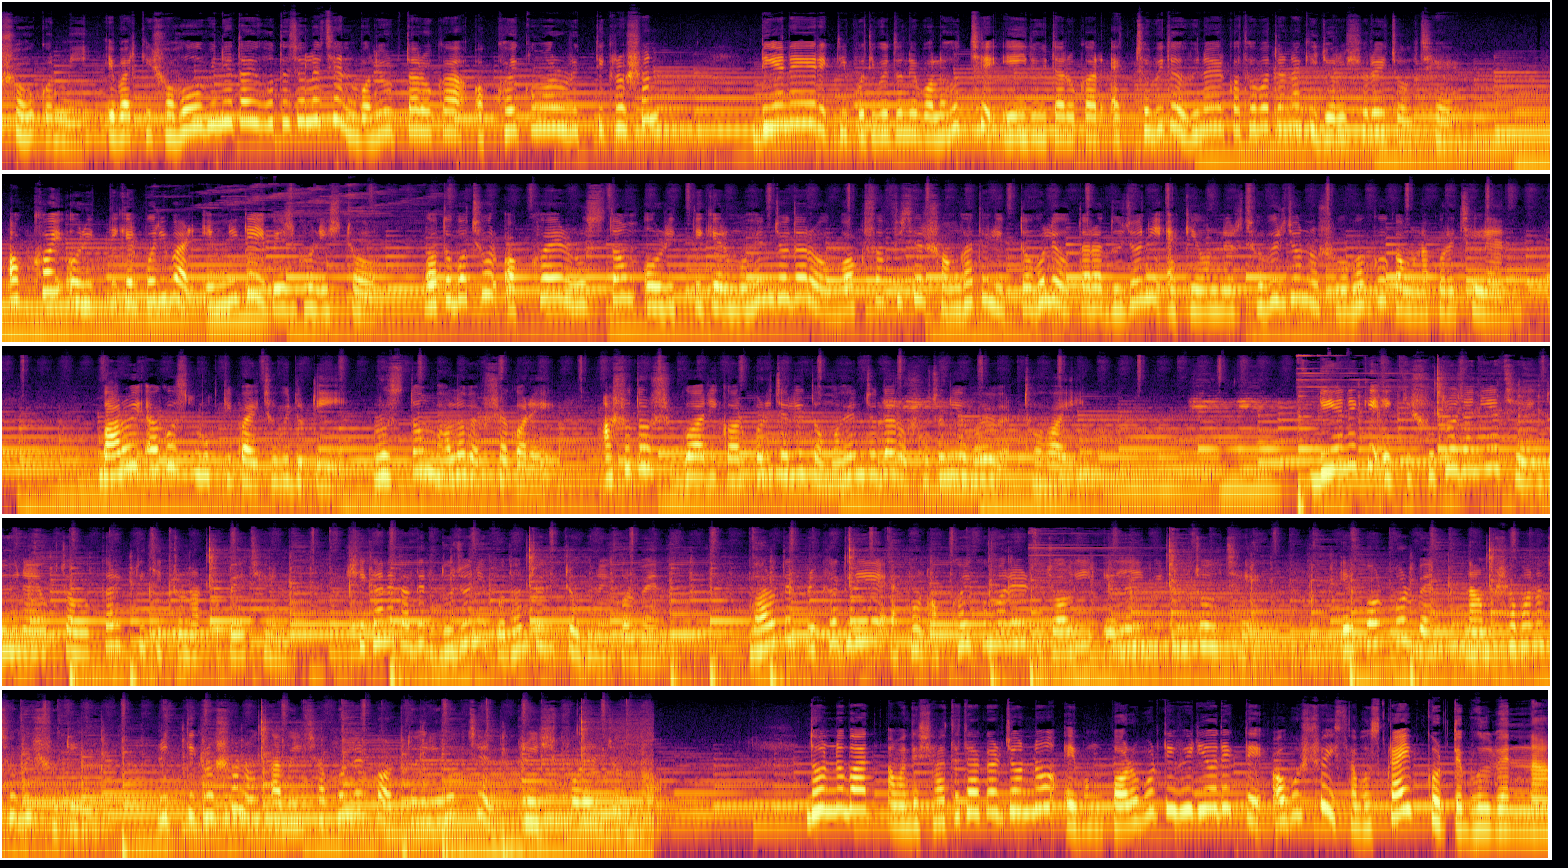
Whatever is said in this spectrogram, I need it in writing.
সহকর্মী। এবার কি সহ অভিনেতাই হতে চলেছেন বলিউড তারকা অক্ষয় কুমার ও ঋত্বিক রোশন? ডিএনএ এর একটি প্রতিবেদনে বলা হচ্ছে, এই দুই তারকার এক ছবিতে অভিনয়ের কথাবার্তা নাকি জোরে সোরেই চলছে। অক্ষয় ও ঋত্বিকের পরিবার এমনিতেই বেশ ঘনিষ্ঠ। গত বছর অক্ষয়ের রুস্তম ও ঋত্বিকের মোহেনজোদারো বক্স অফিসের সংঘাতে লিপ্ত হলেও তারা দুজনই একে অন্যের ছবির জন্য সৌভাগ্য কামনা করেছিলেন। বারোই আগস্ট মুক্তি পায় ছবি দুটি। রুস্তম ভালো ব্যবসা করে। আশুতোষ গোয়ারিকর পরিচালিত মোহেনজোদারো শোচনীয়ভাবে ব্যর্থ হয়। ডিএনএ কে একটি সূত্র জানিয়েছে, দুই নায়ক চমৎকার একটি চিত্রনাট্য পেয়েছেন। সেখানে তাদের দুজনই প্রধান চরিত্রে অভিনয় করবেন। ভারতের প্রেক্ষাগৃহে এখন অক্ষয় কুমারের জলি এলএলবি টু চলছে। এরপর করবেন নাম সাবানা ছবির শুটিং। ঋত্বিক রোশনও কাবিল সাফল্যের পর তৈরি হচ্ছেন ক্রিশ ফোরের জন্য। ধন্যবাদ আমাদের সাথে থাকার জন্য এবং পরবর্তী ভিডিও দেখতে অবশ্যই সাবস্ক্রাইব করতে ভুলবেন না।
